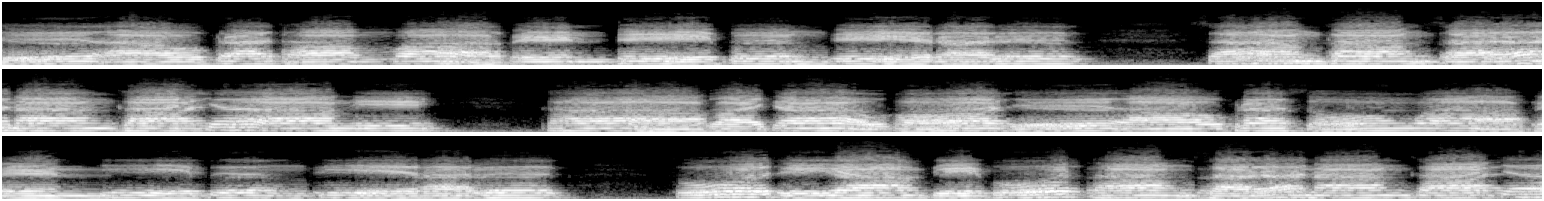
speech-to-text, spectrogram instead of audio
ถือเอาพระธรรมว่าเป็นที่พึ่งที่ระลึกสังฆังสารนังคาจามิข้าพระเจ้าขอถือเอาพระสงฆ์ว่าเป็นที่พึ่งที่ระลึก ทุติยามปิพุทธังสารนังคาจา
